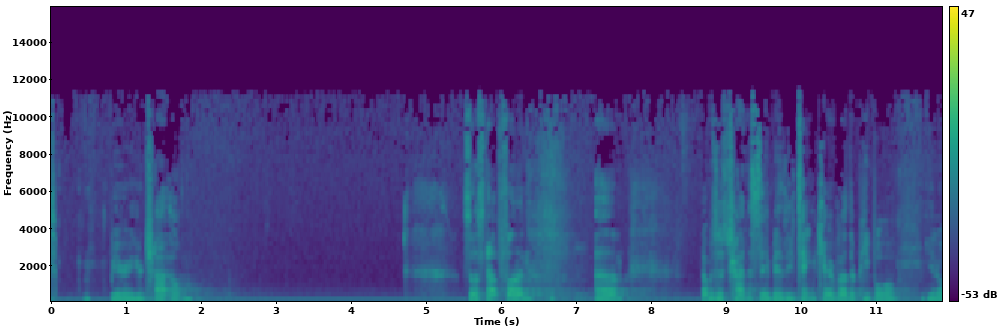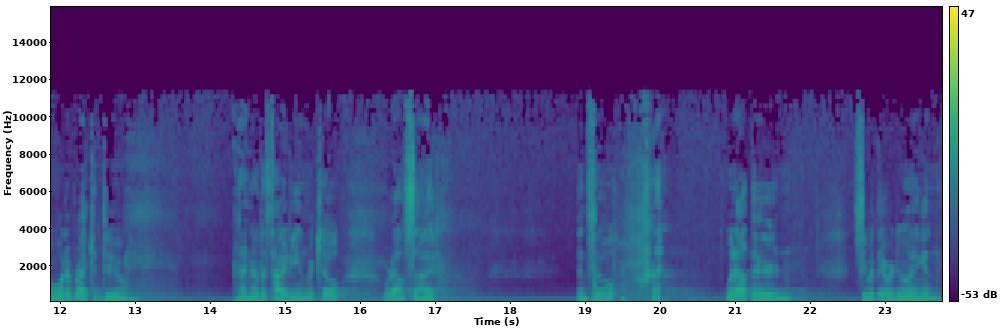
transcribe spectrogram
to bury your child. So it's not fun. Um, I was just trying to stay busy, taking care of other people, you know, whatever I could do. And I noticed Heidi and Raquel were outside. And so went out there and see what they were doing and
